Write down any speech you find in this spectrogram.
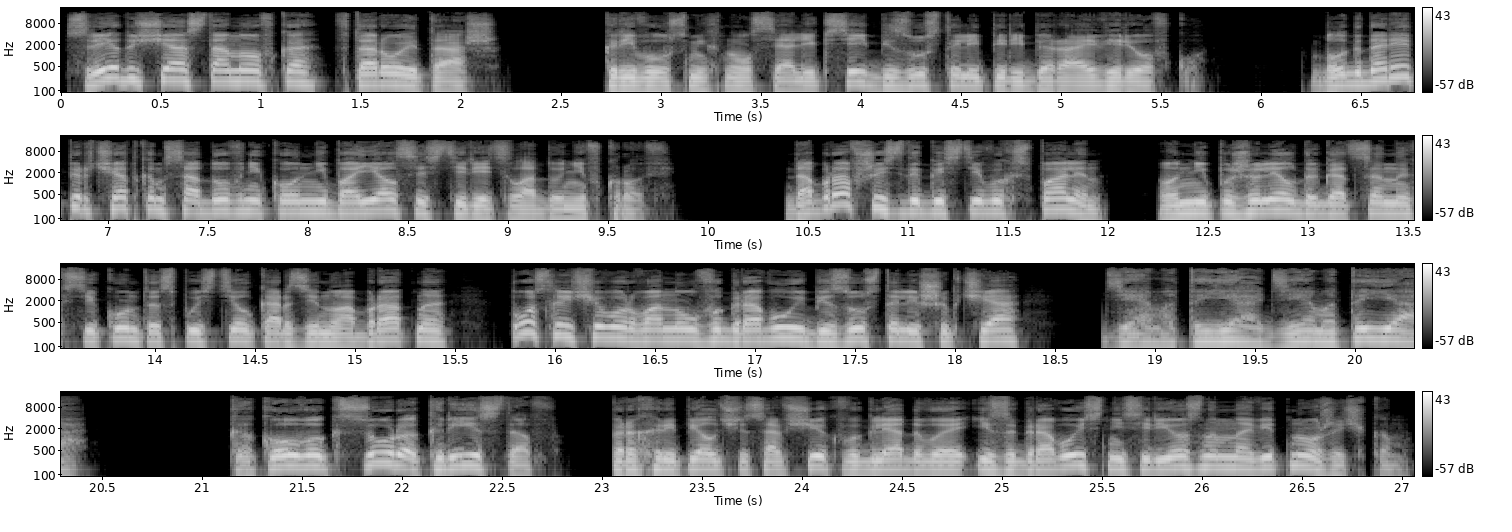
Следующая остановка — второй этаж. Криво усмехнулся Алексей, без устали перебирая веревку. Благодаря перчаткам садовника он не боялся стереть ладони в кровь. Добравшись до гостевых спален, он не пожалел драгоценных секунд и спустил корзину обратно, после чего рванул в игровую без устали шепча «Дема, ты я, Дема, ты я!» «Какого ксура, Кристоф?» — прохрипел часовщик, выглядывая из игровой с несерьезным на вид ножичком.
